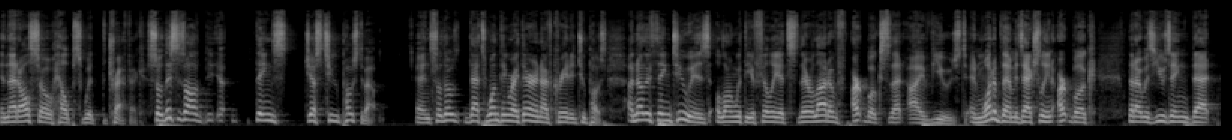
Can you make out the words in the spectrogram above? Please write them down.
And that also helps with the traffic. So this is all uh, things just to post about. And so those that's one thing right there and I've created two posts. Another thing too is along with the affiliates there are a lot of art books that I've used. And one of them is actually an art book that I was using that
